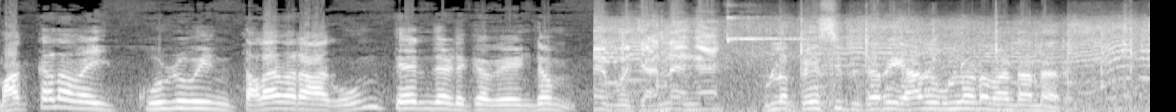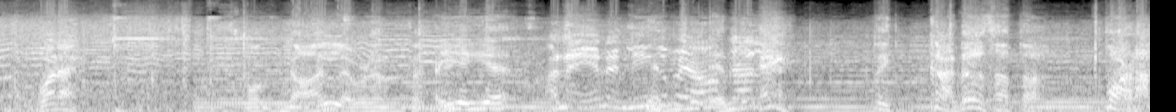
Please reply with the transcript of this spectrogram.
மக்களவை குழுவின் தலைவராகவும் தேர்ந்தெடுக்க வேண்டும். உள்ள பேசிட்டு இருக்காரு யாரும் உள்ளோட வேண்டானாரு கதவு சத்தம் போடா.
